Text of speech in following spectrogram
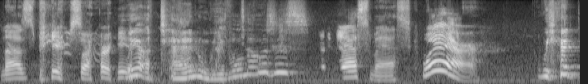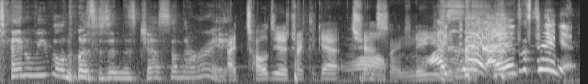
Not a spear, sorry. We have ten weevil noses? a gas mask. Where? We had ten weevil noses in this chest on the right. I told you to check the ga- chest. I knew you I didn't. did. I didn't see it.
